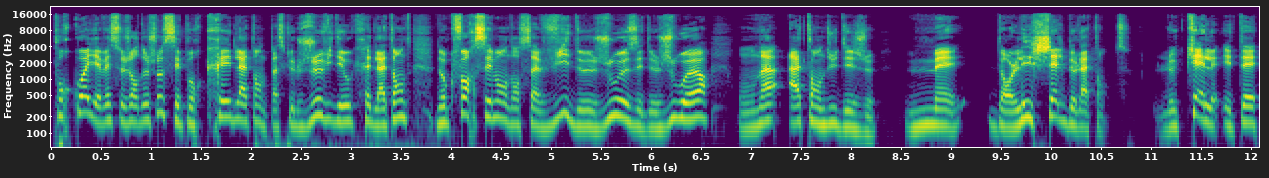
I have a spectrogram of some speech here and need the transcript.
Pourquoi il y avait ce genre de choses? C'est pour créer de l'attente, parce que le jeu vidéo crée de l'attente. Donc forcément, dans sa vie de joueuse et de joueur, on a attendu des jeux. Mais dans l'échelle de l'attente, lequel était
